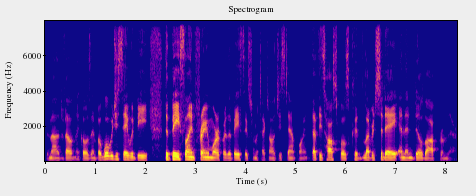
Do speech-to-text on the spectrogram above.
the amount of development that goes in but what would you say would be the baseline framework or the basics from a technology standpoint that these hospitals could leverage today and then build off from there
